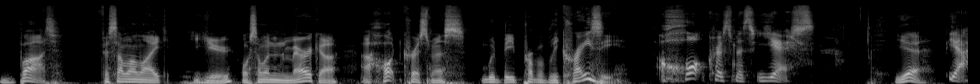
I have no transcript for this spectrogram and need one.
But for someone like you or someone in America, a hot Christmas would be probably crazy. A hot Christmas, yes. Yeah. Yeah.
